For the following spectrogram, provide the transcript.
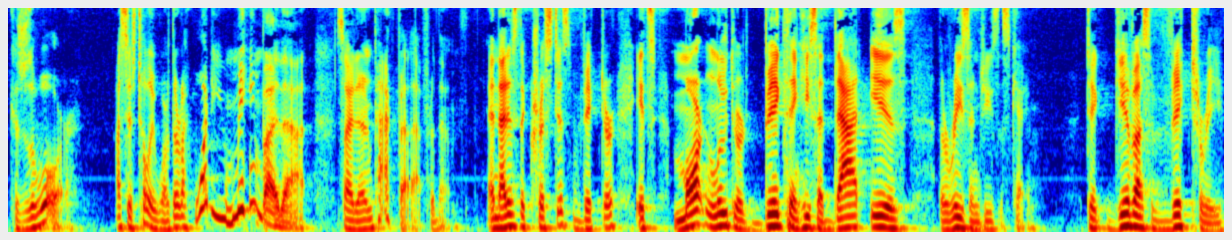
Because there's a war. I said, It's totally war. They're like, What do you mean by that? So I had to unpack that for them. And that is the Christus Victor. It's Martin Luther's big thing. He said that is the reason Jesus came to give us victory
